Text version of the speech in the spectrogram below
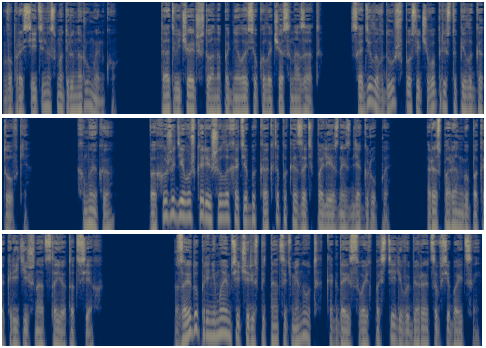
Вопросительно смотрю на румынку. Та отвечает, что она поднялась около часа назад, сходила в душ, после чего приступила к готовке. Хмыкаю. Похоже, девушка решила хотя бы как-то показать полезность для группы, раз по рангу пока критично отстает от всех. За еду принимаемся через 15 минут, когда из своих постелей выбираются все бойцы.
